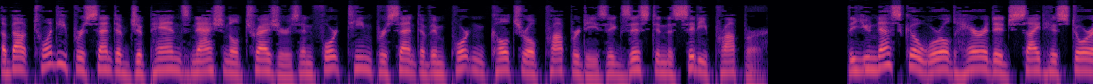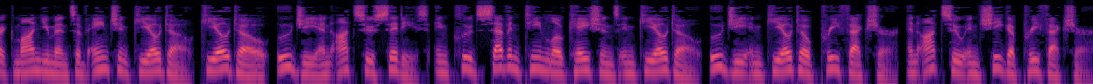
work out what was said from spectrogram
About 20% of Japan's national treasures and 14% of important cultural properties exist in the city proper. The UNESCO World Heritage Site Historic Monuments of Ancient Kyoto, Kyoto, Uji and Otsu cities includes 17 locations in Kyoto, Uji in Kyoto Prefecture, and Otsu in Shiga Prefecture.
